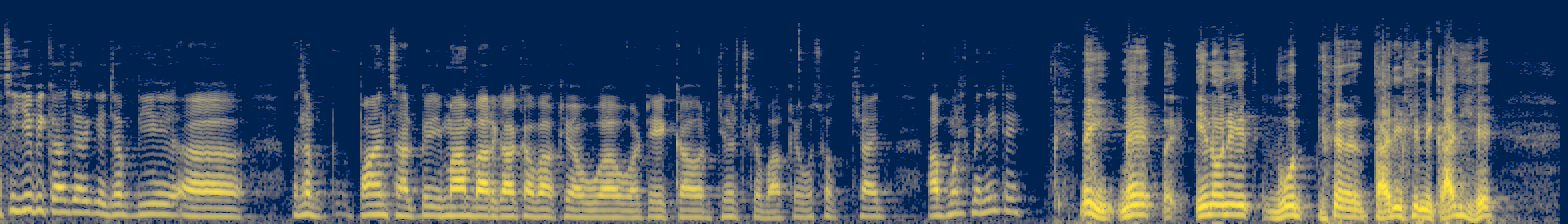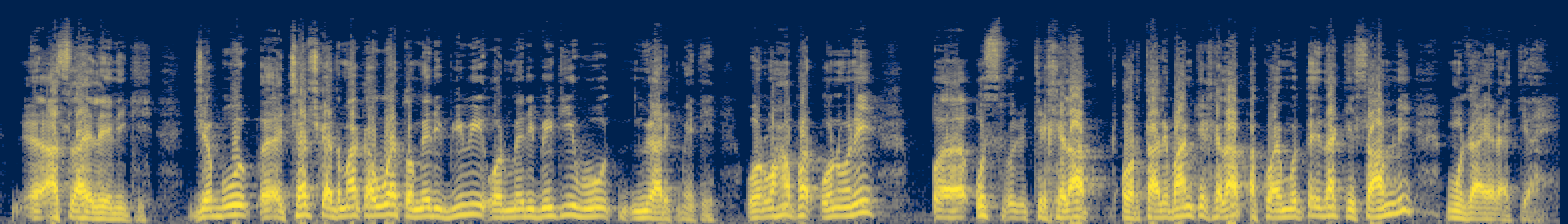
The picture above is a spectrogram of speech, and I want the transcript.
अच्छा ये भी कहा जा रहा है कि जब ये आ, मतलब पाँच साल पे इमाम बारगाह का वाक़ हुआ, वो अटैक का और चर्च का वाक़ उस वक्त शायद आप मुल्क में नहीं थे? नहीं, मैं, इन्होंने वो तारीखी निकाली है असलाह लेने की। जब वो चर्च का धमाका हुआ तो मेरी बीवी और मेरी बेटी वो न्यूयॉर्क में थे और वहाँ पर उन्होंने उस के खिलाफ और तालिबान के खिलाफ अकवा मुतहदा के सामने मुजाहरा किया है।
